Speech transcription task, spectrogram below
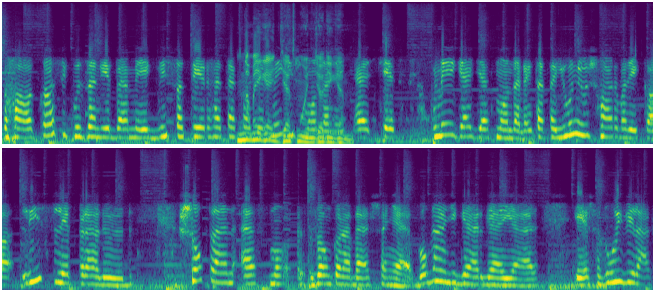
ha a klasszikus zenében még visszatérhetek, Na, még egyet mondjon, igen. Egy-két, még egyet mondanék. Tehát a június harmadika Liszt Prelude, Chopin F. zongora versenye Bogányi Gergelyel, és az Új Világ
